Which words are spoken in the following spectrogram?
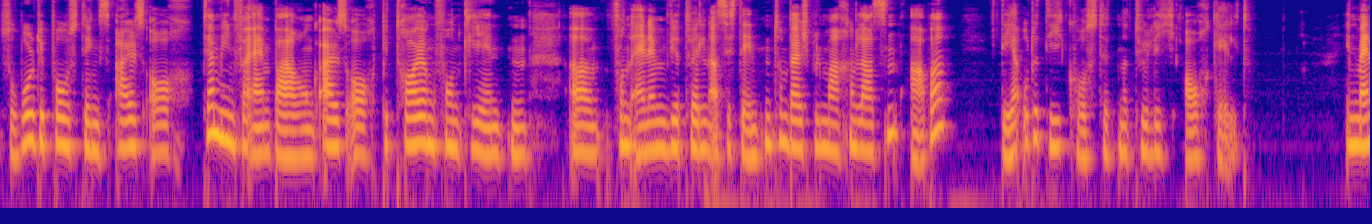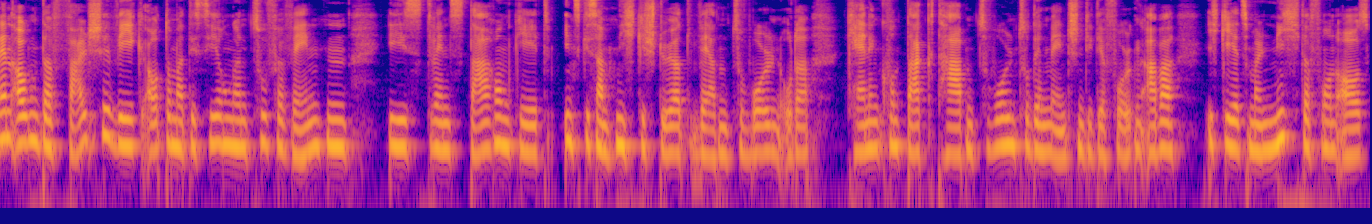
sowohl die Postings als auch Terminvereinbarung, als auch Betreuung von Klienten äh, von einem virtuellen Assistenten zum Beispiel machen lassen, aber der oder die kostet natürlich auch Geld. In meinen Augen der falsche Weg, Automatisierungen zu verwenden, ist, wenn es darum geht, insgesamt nicht gestört werden zu wollen oder keinen Kontakt haben zu wollen zu den Menschen, die dir folgen. Aber ich gehe jetzt mal nicht davon aus,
